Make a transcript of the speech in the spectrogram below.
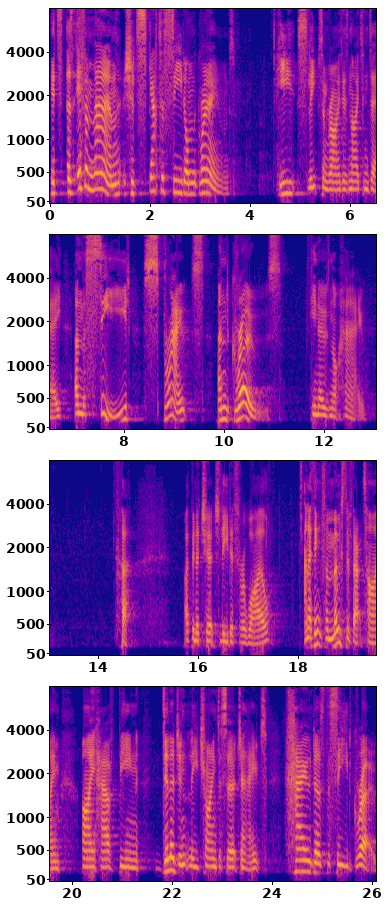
it's as if a man should scatter seed on the ground. He sleeps and rises night and day, and the seed sprouts and grows. He knows not how. Huh. I've been a church leader for a while, and I think for most of that time, I have been diligently trying to search out how does the seed grow?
